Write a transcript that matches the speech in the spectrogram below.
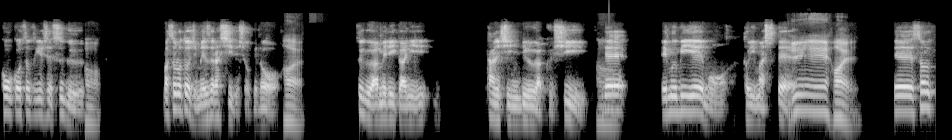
高校卒業してすぐ、まあその当時珍しいでしょうけど、はい。すぐアメリカに単身留学し、で、MBA も取りまして、ええー、はい。で、その、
